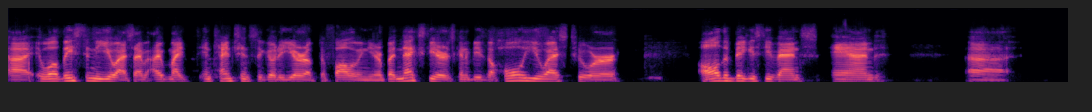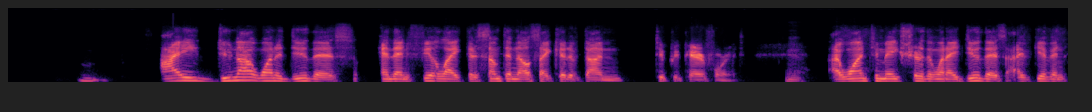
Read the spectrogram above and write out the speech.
uh, well, at least in the U.S. I, I, my intentions to go to Europe the following year, but next year is going to be the whole U.S. tour, all the biggest events, and uh, I do not want to do this and then feel like there's something else I could have done to prepare for it. I want to make sure that when I do this, I've given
